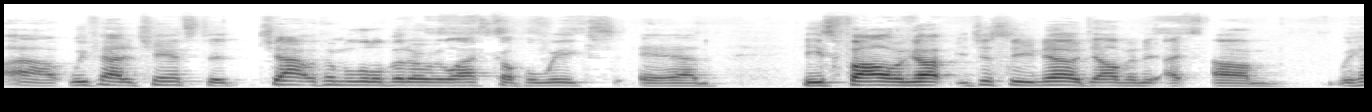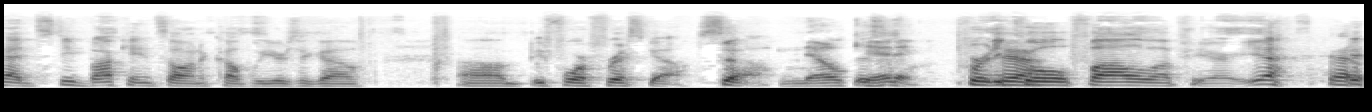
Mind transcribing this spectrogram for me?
Uh, we've had a chance to chat with him a little bit over the last couple of weeks, and he's following up. Just so you know, Delvin, I, um, we had Steve Buckhantz on a couple years ago, um, before Frisco. So No kidding. pretty Yeah. cool follow up here. Yeah, Yeah.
